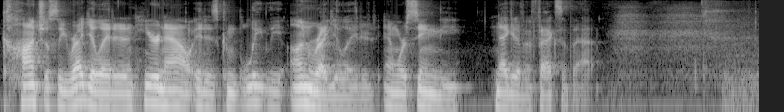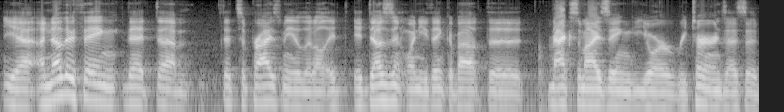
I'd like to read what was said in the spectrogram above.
consciously regulated, and here now it is completely unregulated, and we're seeing the negative effects of that. Yeah, another thing that um, that surprised me a little, it, it doesn't when you think about the maximizing your returns as a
